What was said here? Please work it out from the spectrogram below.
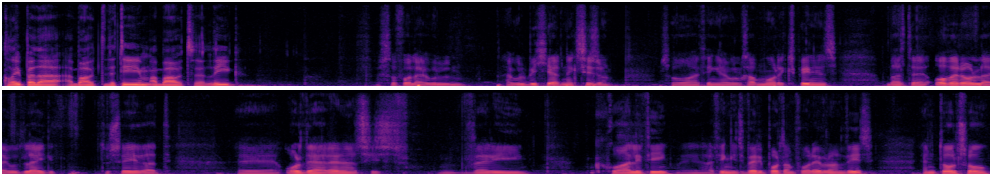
Klaipeda, about the team, about the league. First of all, I will I will be here next season, so I think I will have more experience. But uh, overall, I would like to say that uh, all the arenas is very quality. Uh, I think it's very important for everyone this, and also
